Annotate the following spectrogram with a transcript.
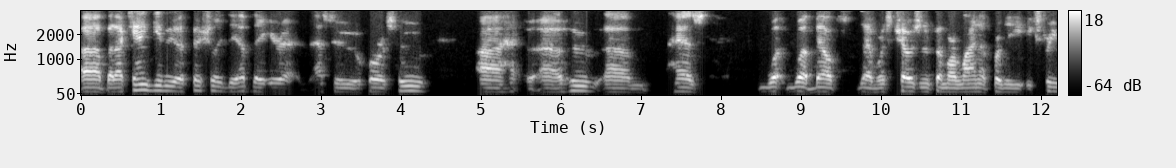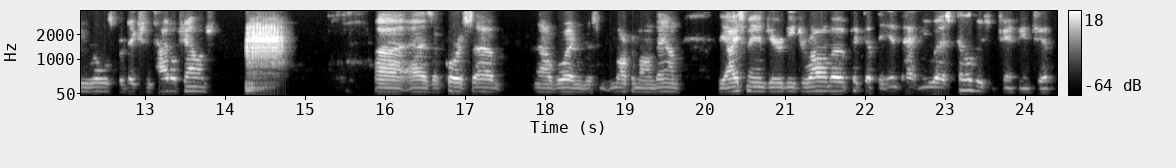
uh, but I can give you officially the update here as to, of course, who uh, uh, who um, has what what belts that was chosen from our lineup for the Extreme Rules Prediction Title Challenge. Uh, as of course, um, I'll go ahead and just mark them on down. The Iceman Jared DiGirolamo picked up the Impact US Television Championship.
